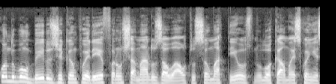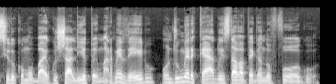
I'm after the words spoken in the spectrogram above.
quando bombeiros de Campo Herê foram chamados ao Alto São Mateus, no local mais conhecido como bairro Chalito, em Marmeleiro, onde um mercado estava pegando fogo.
